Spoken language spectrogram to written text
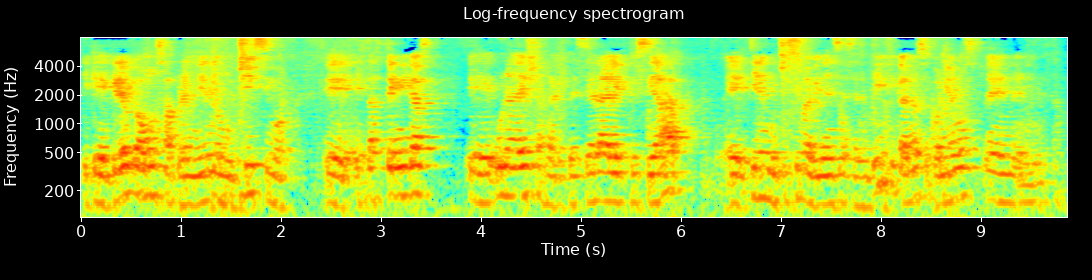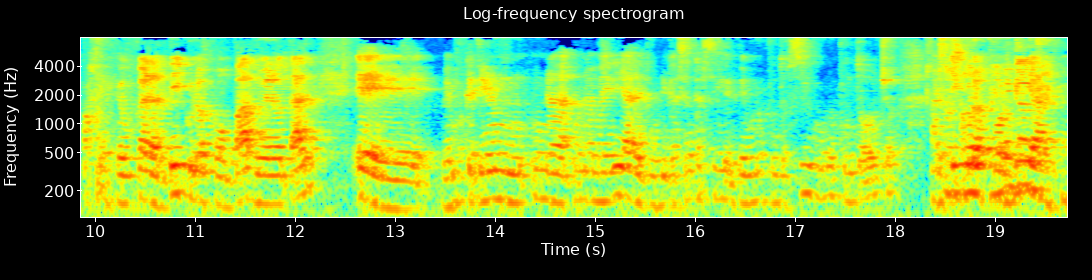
y que creo que vamos aprendiendo muchísimo. Eh, estas técnicas, eh, una de ellas, la que decía la electricidad, eh, tiene muchísima evidencia científica, ¿no? Si poníamos en, estas páginas que buscan artículos como PubMed o tal, vemos que tiene una, una, media de publicación casi de 1.5, 1.8 artículos por día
